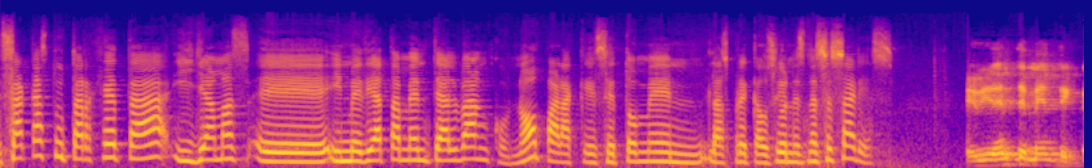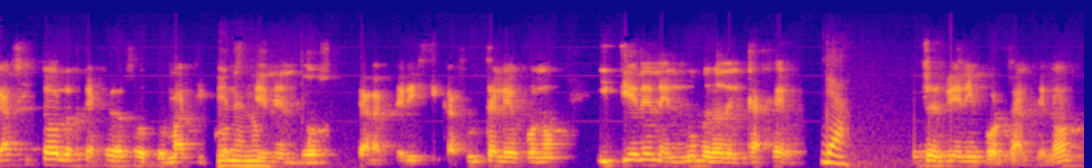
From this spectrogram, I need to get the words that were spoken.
sacas tu tarjeta y llamas eh, inmediatamente al banco, ¿no? Para que se tomen las precauciones necesarias. Evidentemente, casi todos los cajeros automáticos tienen, dos características, un teléfono y tienen el número del cajero. Ya. Eso es bien importante, ¿no?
